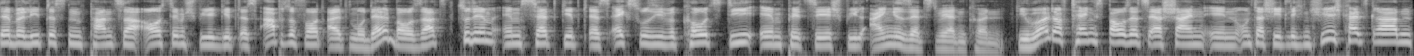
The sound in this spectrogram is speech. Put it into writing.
der beliebtesten Panzer aus dem Spiel gibt es ab sofort als Modellbausatz. Zudem im Set gibt es exklusive Codes, die im PC-Spiel eingesetzt werden können. Die World of Tanks Bausätze erscheinen in unterschiedlichen Schwierigkeitsgraden,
